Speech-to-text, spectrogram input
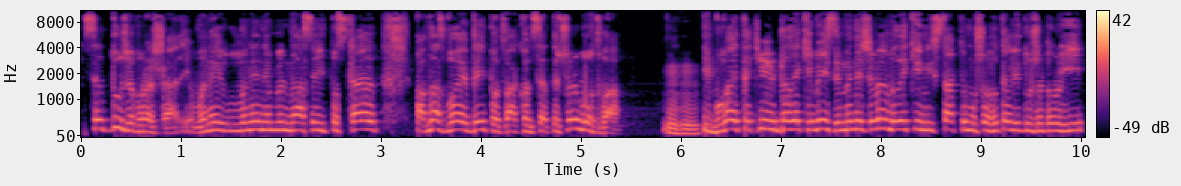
Це дуже вражає. Вони вони не нас не відпускають. А в нас буває день по два концерти. Вчора було два. І бувають такі далекі виїзди. Ми не живемо в великих містах, тому що готелі дуже дорогі,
